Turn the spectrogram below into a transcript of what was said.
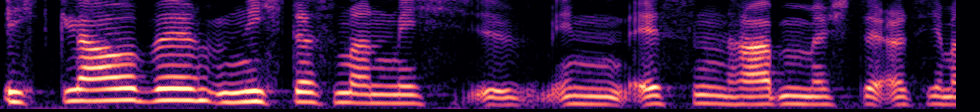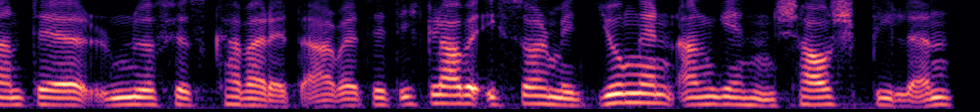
Ich glaube nicht, dass man mich äh, in Essen haben möchte als jemand, der nur fürs Kabarett arbeitet. Ich glaube, ich soll mit jungen, angehenden Schauspielern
